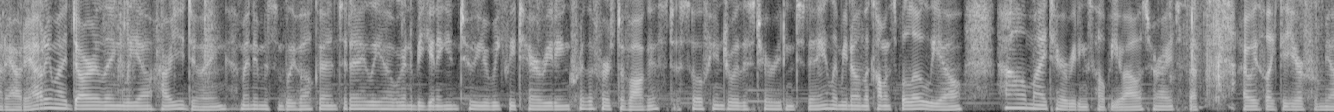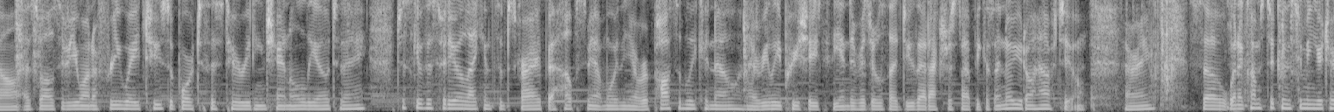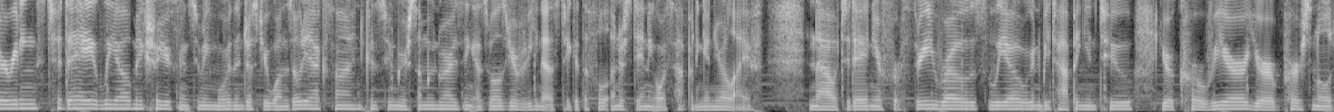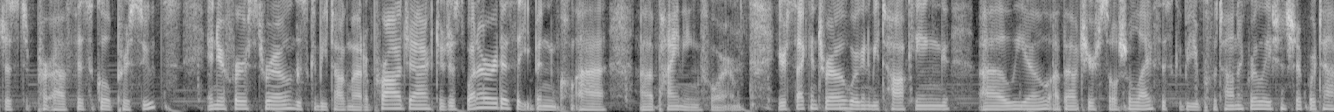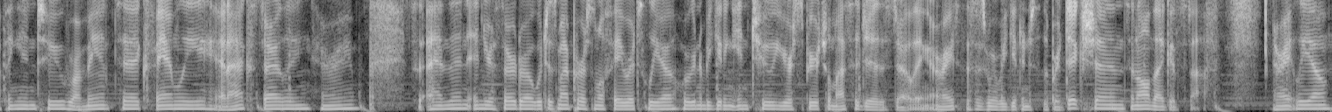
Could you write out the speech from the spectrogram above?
Howdy, howdy, howdy, my darling Leo. How are you doing? My name is Simply Velka, and today, Leo, we're going to be getting into your weekly tarot reading for the 1st of August. So if you enjoy this tarot reading today, let me know in the comments below, Leo, how my tarot readings help you out, all right? That's, I always like to hear from y'all, as well as if you want a free way to support this tarot reading channel, Leo, today, just give this video a like and subscribe. It helps me out more than you ever possibly could know, and I really appreciate the individuals that do that extra step because I know you don't have to, all right? So when it comes to consuming your tarot readings today, Leo, make sure you're consuming more than just your one zodiac zodiac sign, consume your sun, moon, rising, as well as your Venus to get the full understanding of what's happening in your life. Now, today in your for three rows, Leo, we're going to be tapping into your career, your personal, just uh, physical pursuits in your first row. This could be talking about a project or just whatever it is that you've been uh, uh, pining for. Your second row, we're going to be talking, uh, Leo, about your social life. This could be a platonic relationship we're tapping into, romantic, family, an ex, darling. All right. So, and then in your third row, which is my personal favorite Leo, we're going to be getting into your spiritual messages, darling. All right. This is where we get into the predictions and all that good stuff. All right, Leo.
